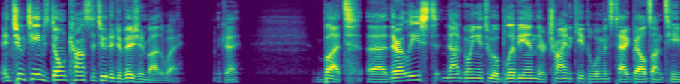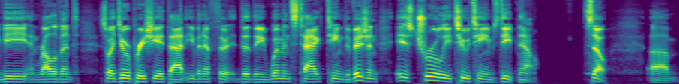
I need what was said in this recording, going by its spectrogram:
And two teams don't constitute a division, by the way. Okay but uh, they're at least not going into oblivion. They're trying to keep the women's tag belts on TV and relevant. So I do appreciate that, even if the, the, the women's tag team division is truly two teams deep now. So um,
